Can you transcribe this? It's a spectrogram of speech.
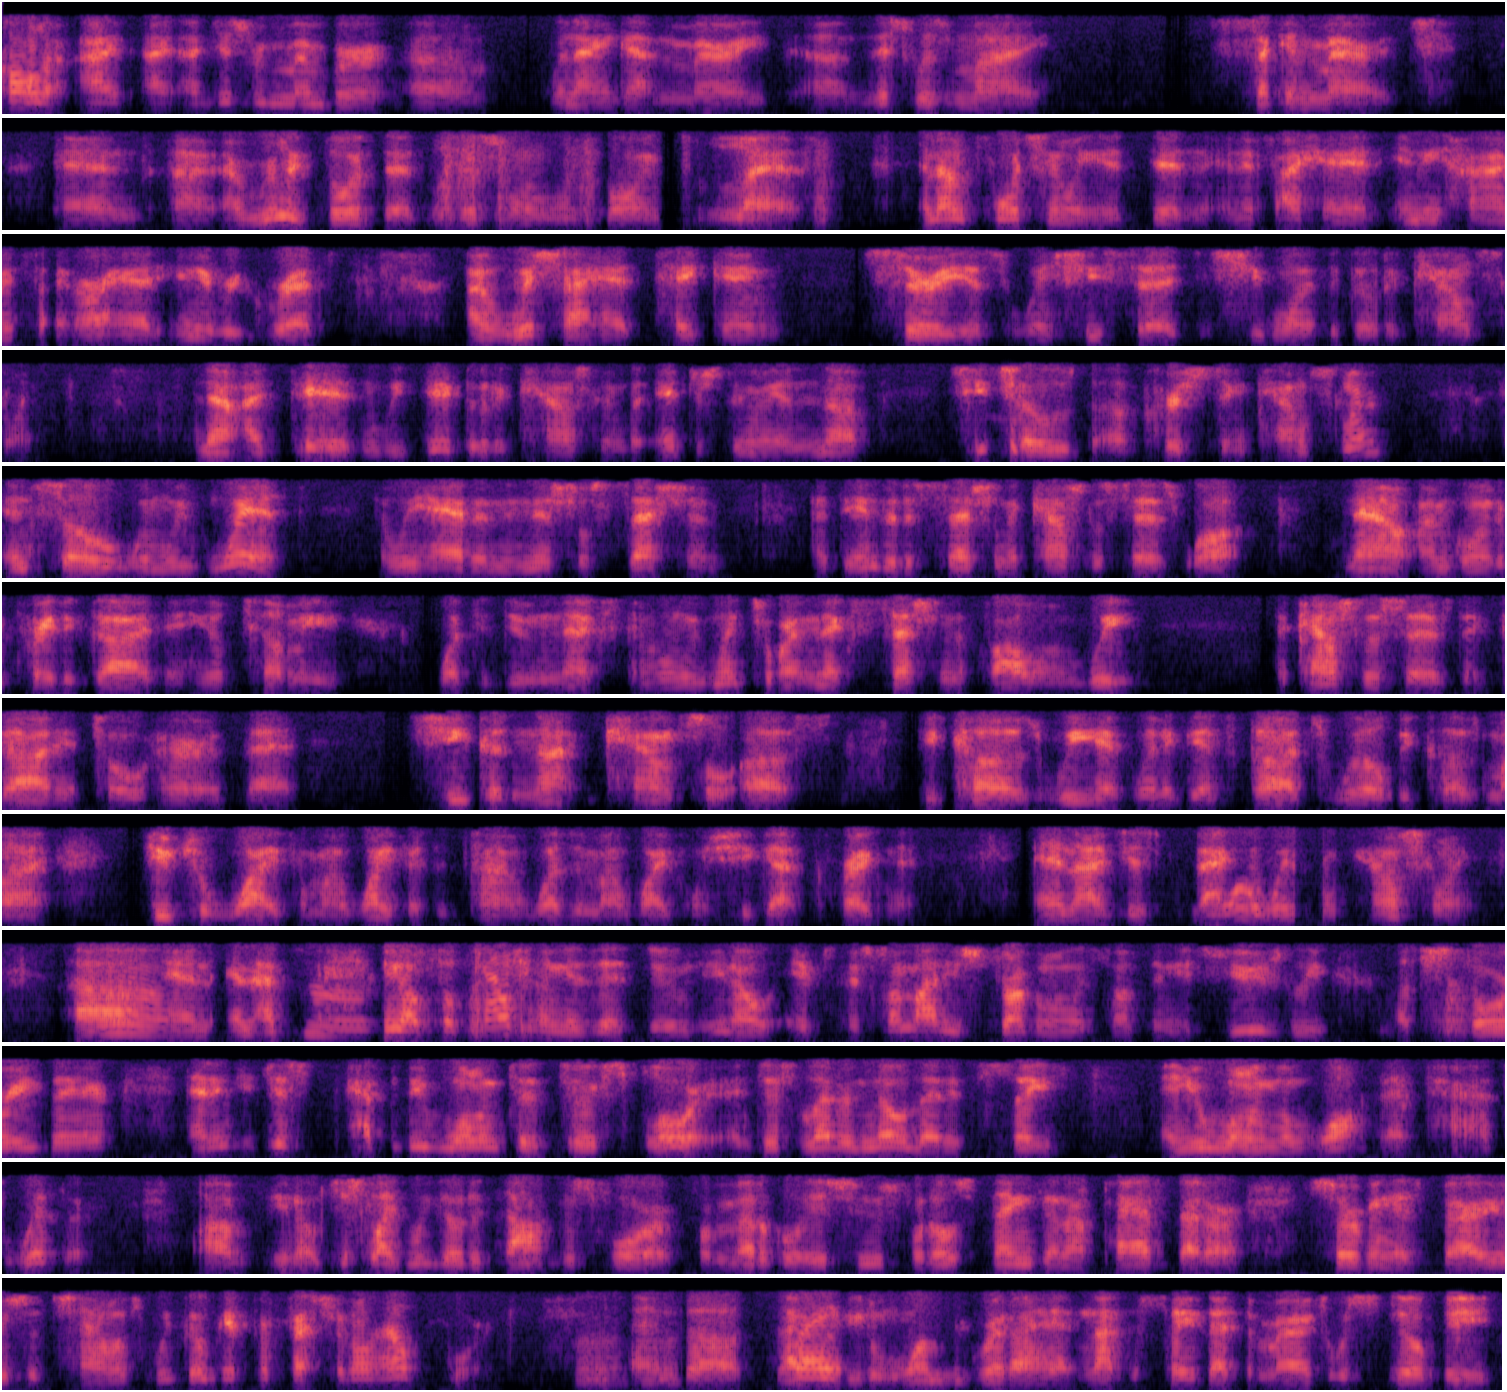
Caller, I I, I just remember um, when I had gotten married. Uh, this was my second marriage, and I, I really thought that this one was going to last, and unfortunately, it didn't. And if I had any hindsight or I had any regrets, I wish I had taken serious when she said she wanted to go to counseling. Now I did, and we did go to counseling, but interestingly enough, she chose a Christian counselor. And so when we went and we had an initial session, at the end of the session, the counselor says, Well, now I'm going to pray to God and He'll tell me what to do next. And when we went to our next session the following week, the counselor says that God had told her that she could not counsel us because we had went against God's will because my future wife or my wife at the time wasn't my wife when she got pregnant. And I just backed Whoa. away from counseling. Uh and and I Hmm. you know, so counseling is it, dude. You know, if if somebody's struggling with something, it's usually a story there and you just have to be willing to to explore it and just let her know that it's safe and you're willing to walk that path with her. Um, you know, just like we go to doctors for for medical issues, for those things in our past that are serving as barriers or challenge, we go get professional help for it. Mhm. And uh, that Right. would be the one regret I had. Not to say that the marriage would still be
